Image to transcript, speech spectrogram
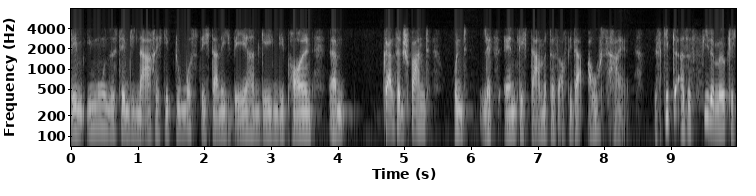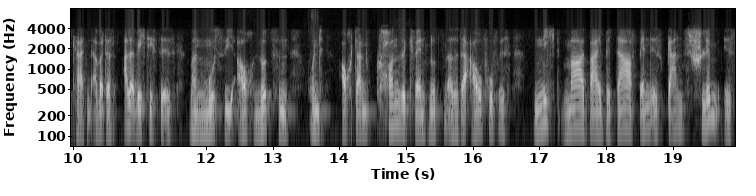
dem Immunsystem die Nachricht gibt, du musst dich da nicht wehren gegen die Pollen, ähm, ganz entspannt und letztendlich damit das auch wieder ausheilen. Es gibt also viele Möglichkeiten, aber das Allerwichtigste ist, man muss sie auch nutzen und auch dann konsequent nutzen. Also der Aufruf ist, nicht mal bei Bedarf, wenn es ganz schlimm ist,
